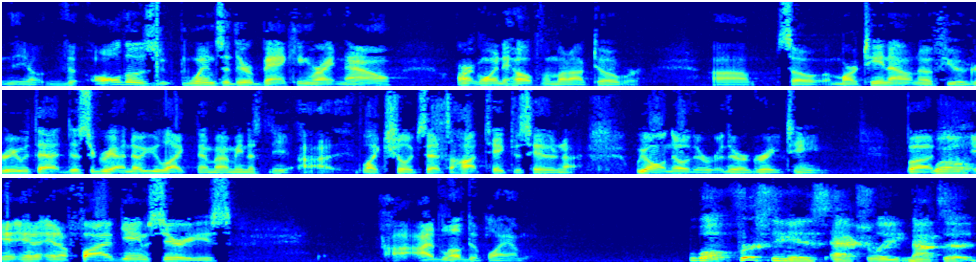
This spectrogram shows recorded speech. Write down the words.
you know the, all those wins that they're banking right now aren't going to help them in October. Uh, so, Martine, I don't know if you agree with that, disagree. I know you like them. I mean, uh, like Schilling said, it's a hot take to say they're not. We all know they're they're a great team, but well, in, in a five game series, I'd love to play them. Well, first thing is actually not to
